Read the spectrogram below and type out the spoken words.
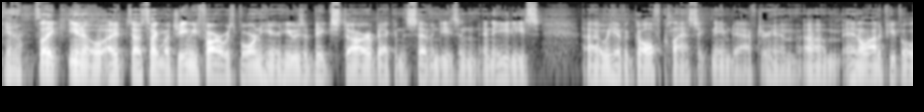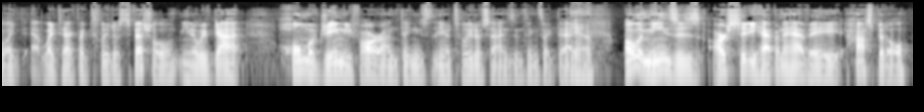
Yeah. it's like you know i, I was talking about jamie farr was born here he was a big star back in the 70s and, and 80s uh, we have a golf classic named after him, um, and a lot of people like like to act like Toledo special. You know, we've got home of Jamie Farr on things, you know, Toledo signs and things like that. Yeah. All it means is our city happened to have a hospital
